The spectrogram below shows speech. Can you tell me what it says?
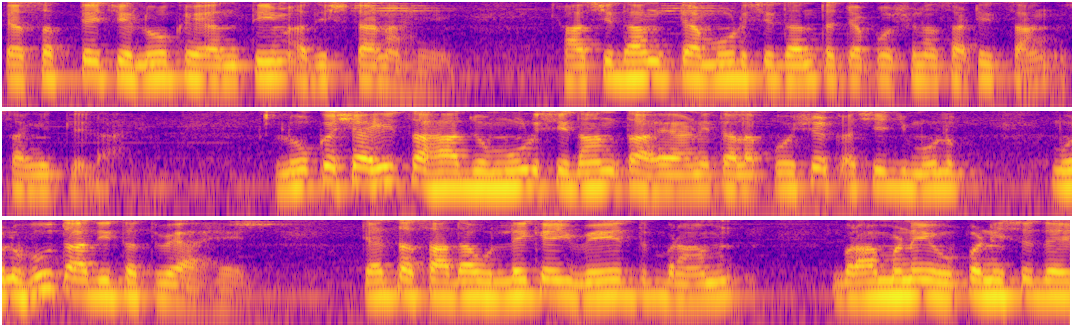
त्या सत्तेचे लोक हे अंतिम अधिष्ठान आहे हा सिद्धांत त्या मूळ सिद्धांताच्या पोषणासाठी सांग सांगितलेला आहे. लोकशाहीचा हा जो मूळ सिद्धांत आहे आणि त्याला पोषक अशी जी मूल मूलभूत आदितत्वे आहेत त्याचा साधा उल्लेखही वेद ब्राह्म ब्राह्मणे उपनिषदे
